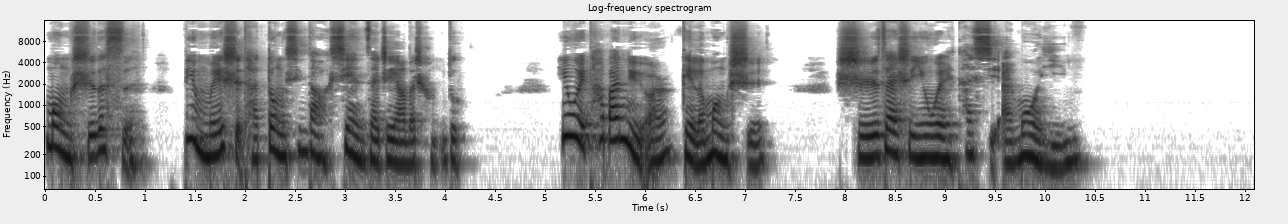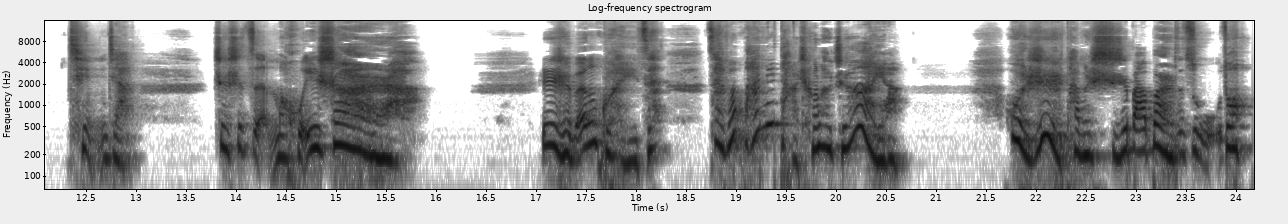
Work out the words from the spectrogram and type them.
孟石的死并没使他动心到现在这样的程度，因为他把女儿给了孟石，实在是因为他喜爱莫银，亲家。这是怎么回事儿啊？日本鬼子怎么把你打成了这样？我日他们十八辈儿的祖宗！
